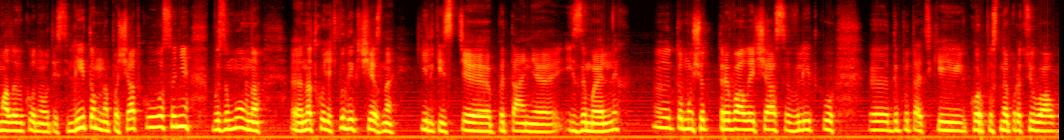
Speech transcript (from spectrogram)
мали виконуватись літом на початку осені. Безумовно, е, надходять величезна кількість е, питань е, і земельних, е, тому що тривалий час влітку е, депутатський корпус не працював.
